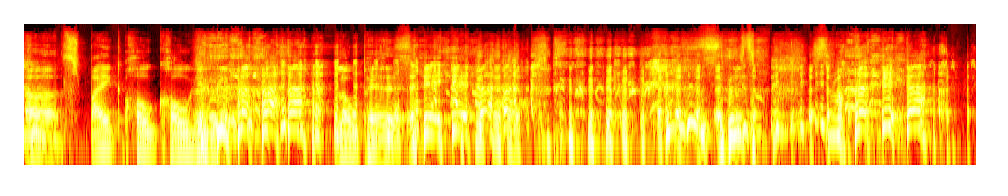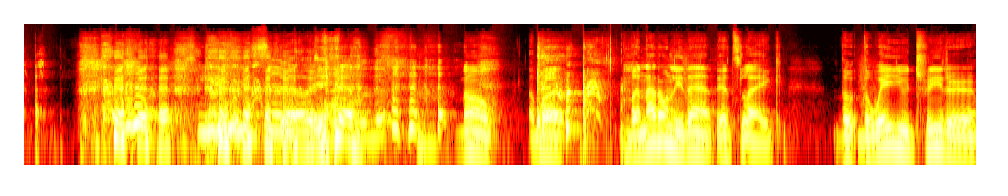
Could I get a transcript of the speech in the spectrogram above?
Uh, Spike Hulk Hogan Lopez. No, but but not only that, it's like the the way you treat her.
